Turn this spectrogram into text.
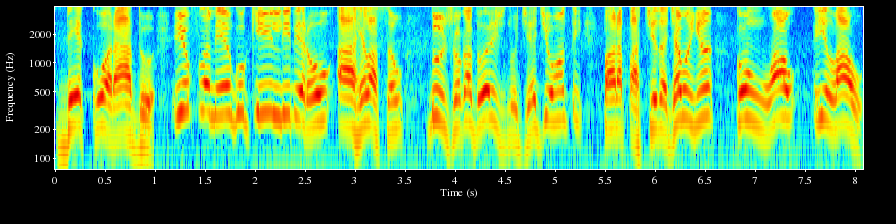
decorado. E o Flamengo que liberou a relação dos jogadores no dia de ontem para a partida de amanhã com o Al Hilal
